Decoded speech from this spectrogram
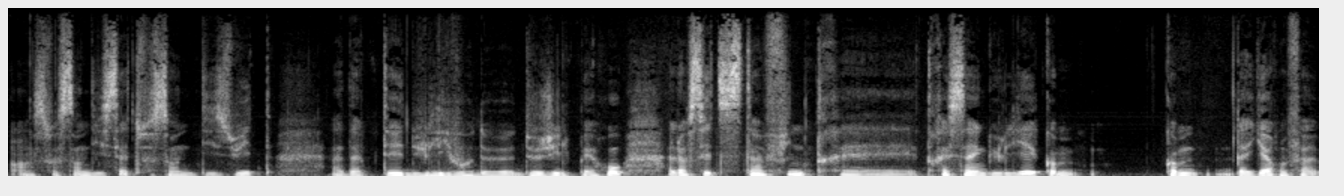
en, 77-78, adapté du livre de, Gilles Perrault. Alors c'est un film très très singulier, comme comme d'ailleurs, enfin,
